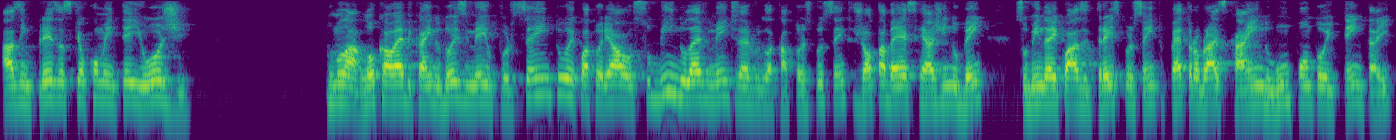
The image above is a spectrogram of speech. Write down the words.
As empresas que eu comentei hoje, vamos lá, Local Web caindo 2,5%, Equatorial subindo levemente 0,14%, JBS reagindo bem subindo aí quase 3%, Petrobras caindo 1,80% aí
